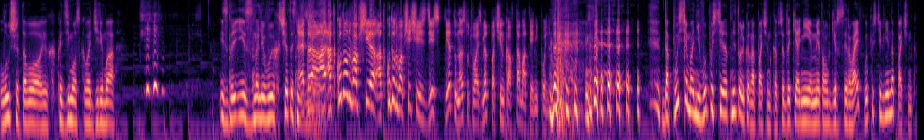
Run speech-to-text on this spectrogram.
лучше того их кадзимовского дерьма, из, из нулевых. Что ты с ним Это а, откуда он вообще, откуда он вообще через 10 лет у нас тут возьмет починка автомат, я не понял. Допустим, они выпустят не только на пачинка, все-таки они Metal Gear Survive выпустили не на пачинка.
